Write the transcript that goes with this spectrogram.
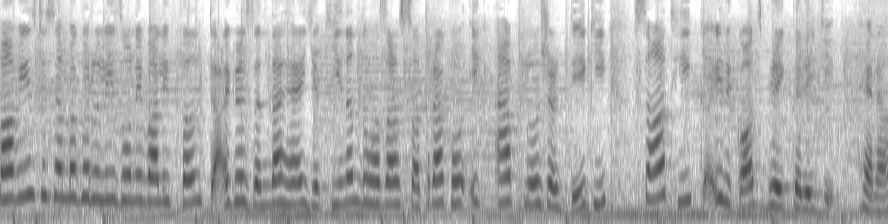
बाईस दिसंबर को रिलीज़ होने वाली फ़िल्म टाइगर ज़िंदा है, यकीनन 2017 को एक ऐप क्लोजर देगी, साथ ही कई रिकॉर्ड्स ब्रेक करेगी, है ना?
